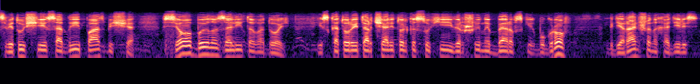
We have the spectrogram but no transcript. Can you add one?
Цветущие сады пастбища — все было залито водой — из которой торчали только сухие вершины беровских бугров, где раньше находились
